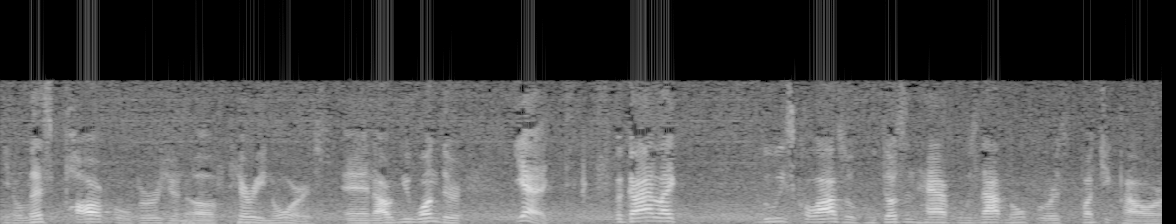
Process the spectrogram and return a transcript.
you know, less powerful version of Terry Norris. And I, you wonder, yeah, a guy like Luis Collazo, who doesn't have, who's not known for his punching power,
